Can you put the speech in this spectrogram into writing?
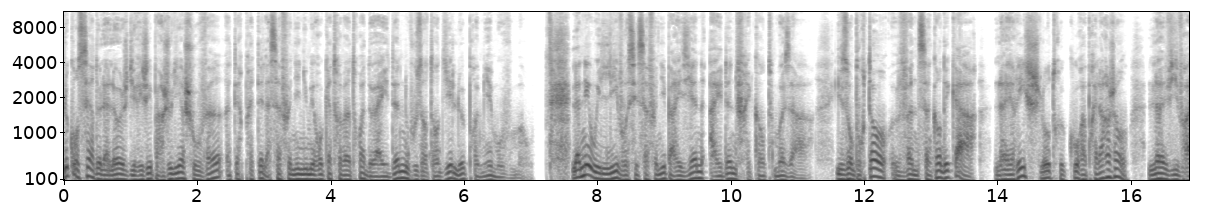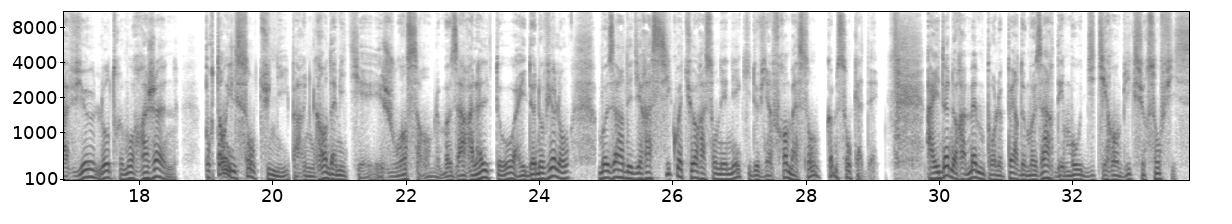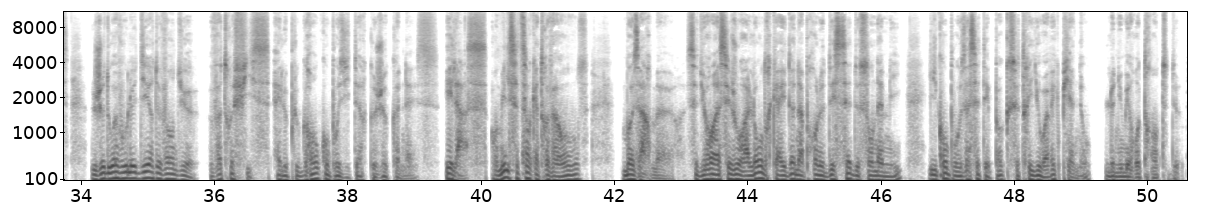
Le concert de la loge dirigé par Julien Chauvin interprétait la symphonie numéro 83 de Haydn, vous entendiez le premier mouvement. L'année où il livre ses symphonies parisiennes, Haydn fréquente Mozart. Ils ont pourtant 25 ans d'écart. L'un est riche, l'autre court après l'argent. L'un vivra vieux, l'autre mourra jeune. Pourtant, ils sont unis par une grande amitié et jouent ensemble, Mozart à l'alto, Haydn au violon. Mozart dédiera six quatuors à son aîné qui devient franc-maçon comme son cadet. Haydn aura même pour le père de Mozart des mots dithyrambiques sur son fils. Je dois vous le dire devant Dieu, votre fils est le plus grand compositeur que je connaisse. Hélas, en 1791, Mozart meurt. C'est durant un séjour à Londres qu'Haydn apprend le décès de son ami. Il compose à cette époque ce trio avec piano, le numéro 32.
